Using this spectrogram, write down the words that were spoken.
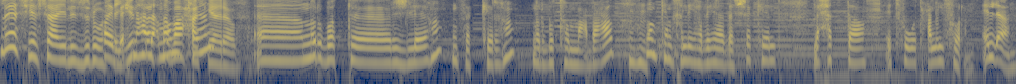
ليش يا شايل جروحي؟ طيب إحنا هلا صباحك يا رب. آه نربط آه، رجليها نسكرها نربطهم مع بعض. ممكن نخليها بهذا الشكل لحتى تفوت على الفرن. الآن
